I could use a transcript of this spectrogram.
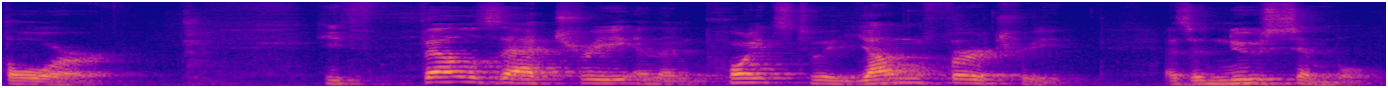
Thor. He fells that tree and then points to a young fir tree as a new symbol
